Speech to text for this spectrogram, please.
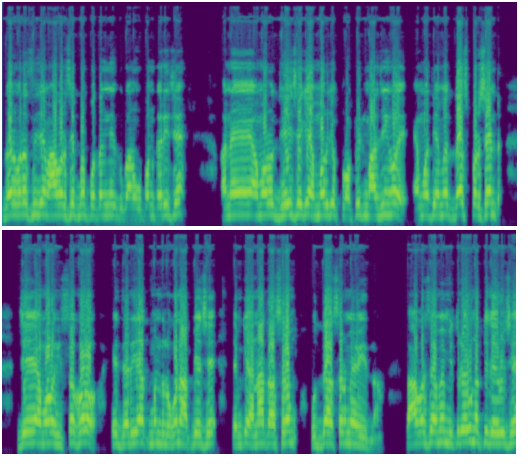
દર વર્ષની જેમ આ વર્ષે પણ પતંગની દુકાન ઓપન કરી છે અને અમારો ધ્યેય છે કે અમારું જે પ્રોફિટ માર્જિન હોય એમાંથી અમે દસ પર્સન્ટ જે અમારો હિસ્સો ખરો એ જરૂરિયાતમંદ લોકોને આપીએ છીએ જેમ કે અનાથ આશ્રમ વૃદ્ધાશ્રમ એવી રીતના. તો આ વર્ષે અમે મિત્રો એવું નક્કી કર્યું છે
